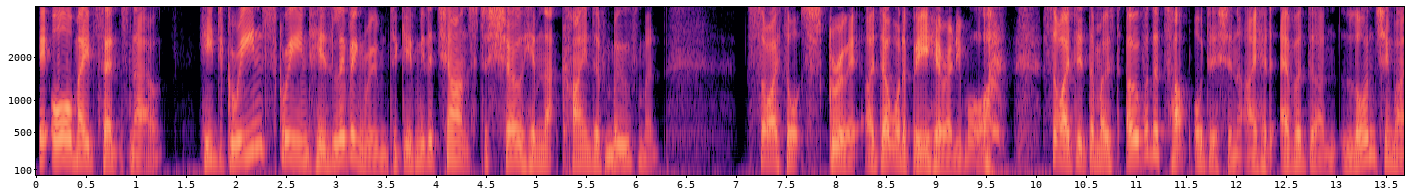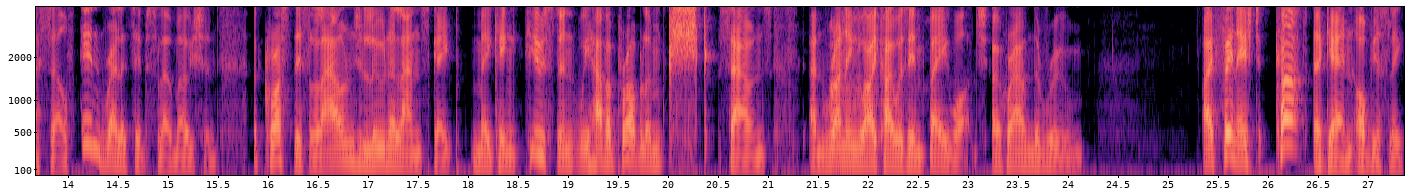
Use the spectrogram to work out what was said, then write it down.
It all made sense now. He'd green screened his living room to give me the chance to show him that kind of movement. So I thought, screw it, I don't want to be here anymore. so I did the most over the top audition I had ever done, launching myself in relative slow motion across this lounge lunar landscape, making Houston, we have a problem sounds and running ah. like I was in Baywatch around the room. I finished, cut again, obviously,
